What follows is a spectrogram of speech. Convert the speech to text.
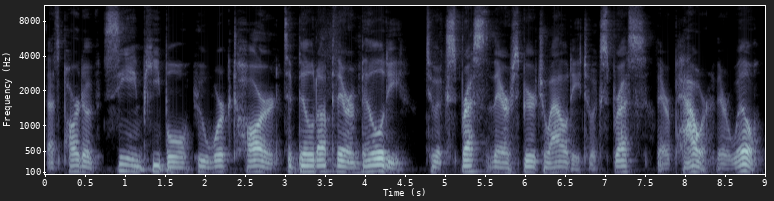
That's part of seeing people who worked hard to build up their ability to express their spirituality, to express their power, their will.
